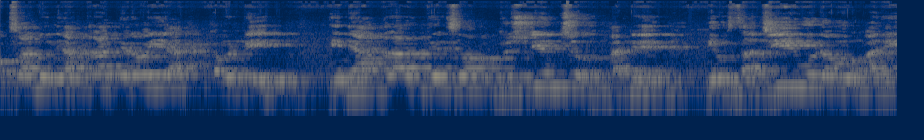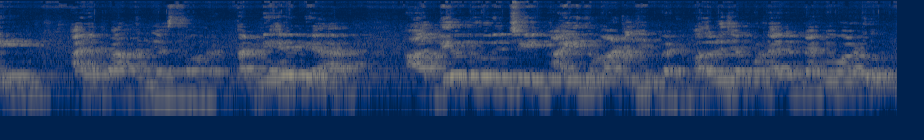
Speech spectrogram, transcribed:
ఒకసారి నువ్వు నేత్రాలు తెరవయ్యా. కాబట్టి నీ నేత్రాలు తెలిసి మమ్మల్ని దృష్టించు అంటే నీవు సజీవుడవు అని ఆయన ప్రార్థన చేస్తా ఉన్నాడు. తన బిహేవియర్ ఆ దేవుని గురించి ఐదు మాటలు చెప్పాడు. మొదలు చెప్పండి ఆయన ఎట్లాంటి వాడు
